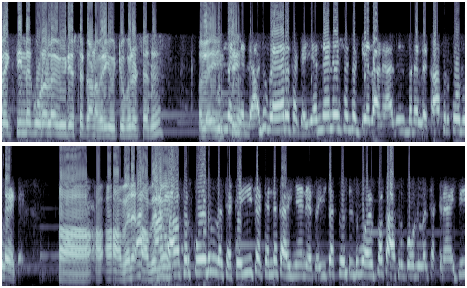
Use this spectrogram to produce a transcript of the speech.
വ്യക്തിന്റെ കൂടെയുള്ള വീഡിയോസ് ഒക്കെ ആണ് അവർ യൂട്യൂബിൽ ഇട്ടത് അല്ല ഇല്ല ഇല്ല അത് വേറെ ചെക്ക. എന്നെ ശേഷം കിട്ടിയതാണ്. അത് ഇവിടെ അല്ലേ കാസർഗോഡിലേക്ക് കാസർഗോഡുള്ള ചെക്ക. ഈ ചെക്കന്റെ കഴിഞ്ഞതിന്റെ ശേഷം ഈ ചെക്ക ഇട്ടിട്ട് പോയപ്പോ കാസർഗോഡുള്ള ചെക്കനായിട്ട്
